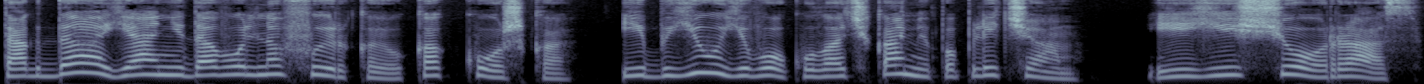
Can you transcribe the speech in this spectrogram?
Тогда я недовольно фыркаю, как кошка, и бью его кулачками по плечам. И еще раз.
